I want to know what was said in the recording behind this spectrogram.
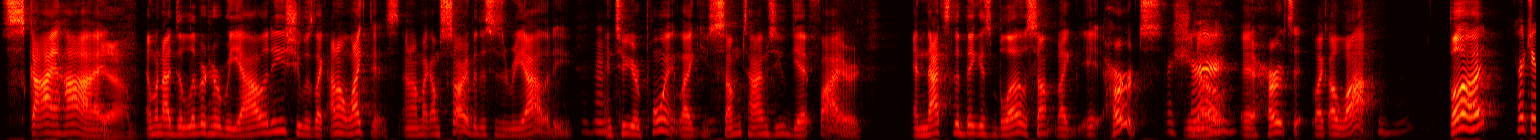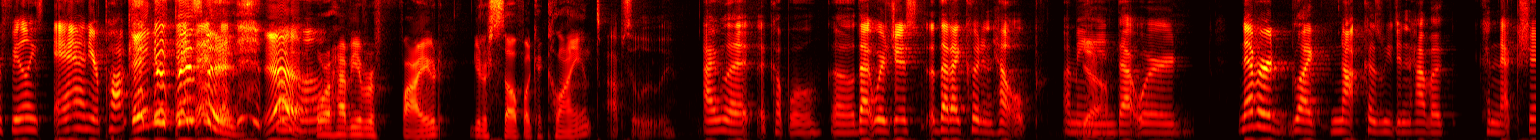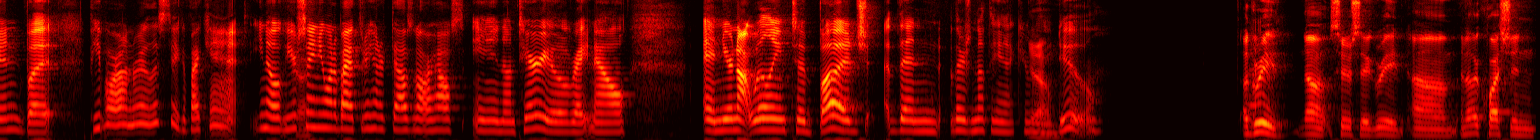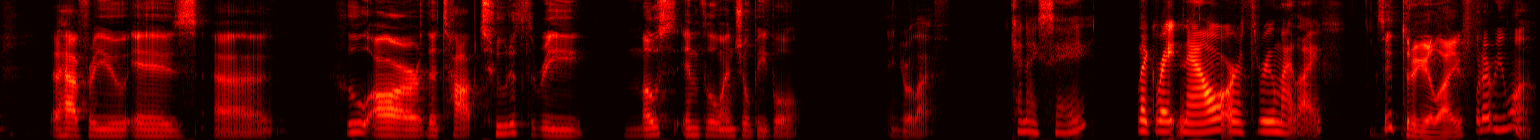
sky high. Yeah. And when I delivered her reality, she was like, "I don't like this," and I'm like, "I'm sorry, but this is a reality." Mm-hmm. And to your point, like you, sometimes you get fired. And that's the biggest blow. Some like it hurts. For You know? sure. It hurts like a lot. Mm-hmm. But Hurt your feelings and your pocket. in your business. Yeah. Uh-huh. Or have you ever fired yourself like a client? Absolutely. I let a couple go that were just that I couldn't help. I mean, Yeah. that were never like not because we didn't have a connection, but people are unrealistic. If I can't, you know, if you're saying you want to buy a three hundred thousand dollar house in Ontario right now, and you're not willing to budge, then there's nothing I can Yeah. really do. Agreed. No, seriously, agreed. Um, another question that I have for you is uh, who are the top two to three most influential people in your life? Can I say? Like right now or through my life? Say through your life. Whatever you want.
